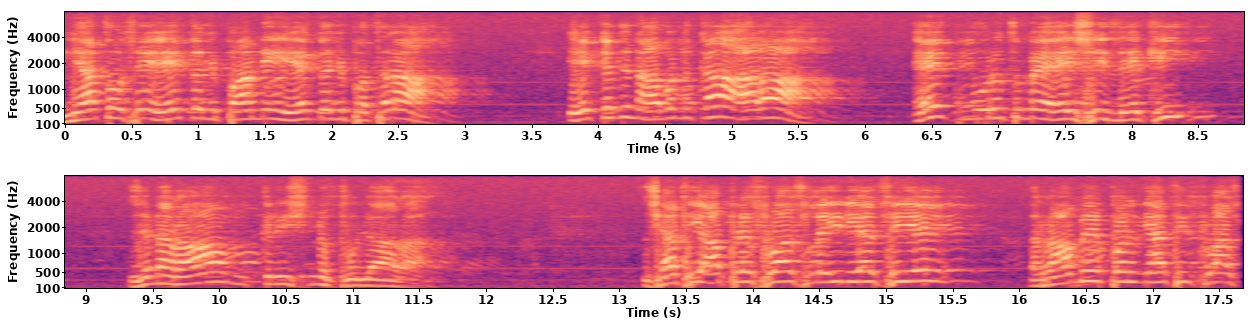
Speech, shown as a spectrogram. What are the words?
ત્યાં છે એક જ પાણી એક જ પથરા, એક જ નાવનકા આરા, એક મુહૂર્ત મેં એસી દેખી, જેના રામ કૃષ્ણ પુજારા. જ્યાંથી આપણે શ્વાસ લઈ રહ્યા છીએ, રામે પણ ત્યાંથી શ્વાસ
